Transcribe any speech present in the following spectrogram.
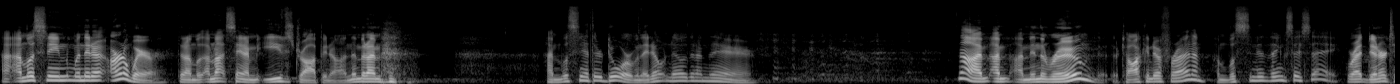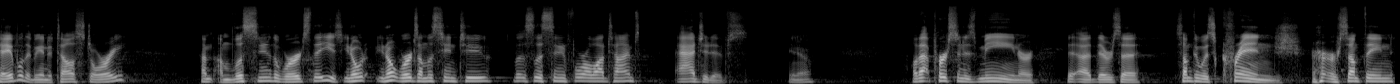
I'm listening when they aren't aware that I'm. I'm not saying I'm eavesdropping on them, but I'm. I'm listening at their door when they don't know that I'm there. No, I'm, I'm, I'm in the room. They're talking to a friend. I'm, I'm listening to the things they say. We're at dinner table. They begin to tell a story. I'm, I'm listening to the words they use. You know, what, you know what words I'm listening to, listening for a lot of times? Adjectives, you know. Well, that person is mean, or uh, there's a, something was cringe, or something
